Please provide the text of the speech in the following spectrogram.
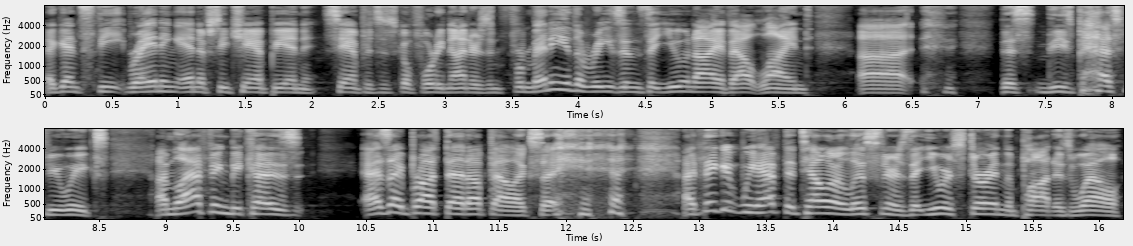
against the reigning NFC champion San Francisco 49ers. And for many of the reasons that you and I have outlined uh, this these past few weeks, I'm laughing because as I brought that up, Alex, I, I think we have to tell our listeners that you were stirring the pot as well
